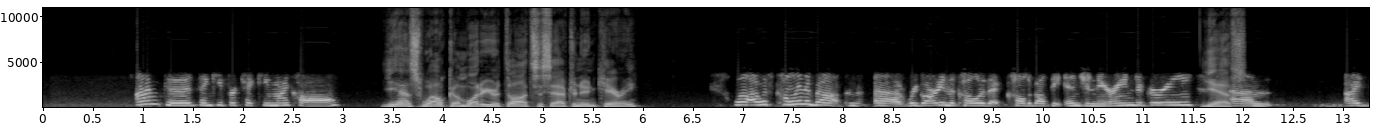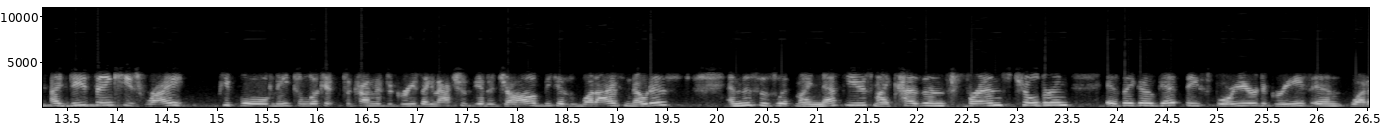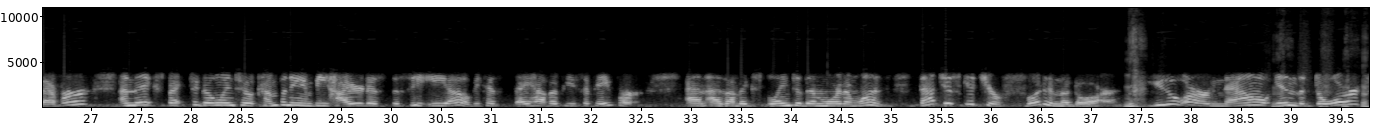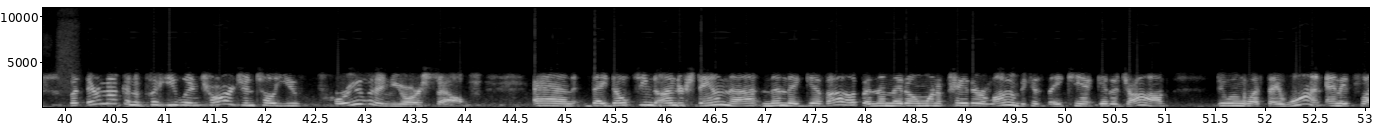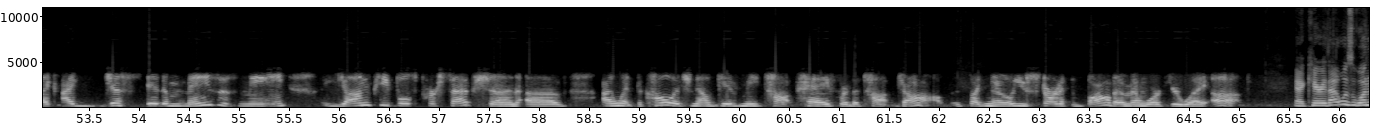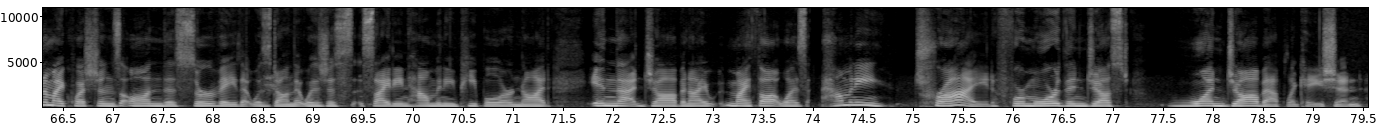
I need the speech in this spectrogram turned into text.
I'm good. Thank you for taking my call. Yes, welcome. What are your thoughts this afternoon, Carrie? Well, I was calling about uh, regarding the caller that called about the engineering degree. Yes. Um, I I do think he's right. People need to look at the kind of degrees they can actually get a job because what I've noticed, and this is with my nephews, my cousins, friends, children, is they go get these four year degrees in whatever, and they expect to go into a company and be hired as the CEO because they have a piece of paper. And as I've explained to them more than once, that just gets your foot in the door. you are now in the door, but they're not going to put you in charge until you've proven yourself. And they don't seem to understand that, and then they give up, and then they don't want to pay their loan because they can't get a job doing what they want. And it's like, I just, it amazes me, young people's perception of, I went to college, now give me top pay for the top job. It's like, no, you start at the bottom and work your way up. Yeah, Carrie, that was one of my questions on this survey that was done that was just citing how many people are not in that job. And I my thought was how many tried for more than just one job application?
